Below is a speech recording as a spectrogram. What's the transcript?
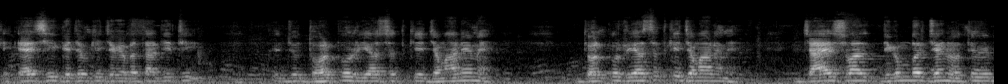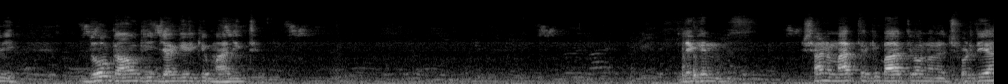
कि ऐसी गजब की जगह बता दी थी कि जो धौलपुर रियासत के ज़माने में, धौलपुर रियासत के ज़माने में जायसवाल दिगंबर जैन होते हुए भी दो गाँव की जागीर के मालिक थे। लेकिन क्षण मात्र की बात है, उन्होंने छोड़ दिया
